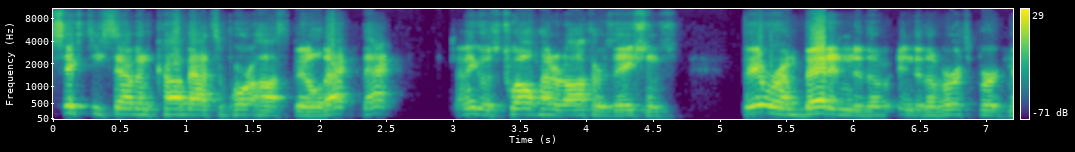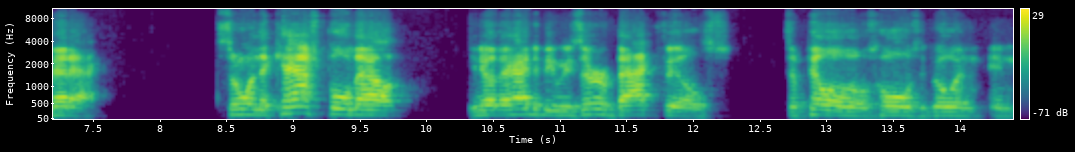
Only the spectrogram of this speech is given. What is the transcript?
67th Combat Support Hospital. That that I think it was 1,200 authorizations. They were embedded into the into the Würzburg MEDDAC. So when the CSH pulled out, you know there had to be reserve backfills to fill those holes to go in and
